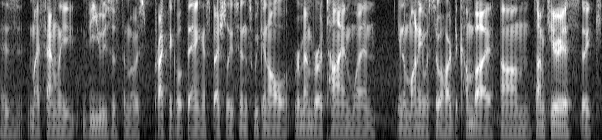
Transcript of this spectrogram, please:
his my family views as the most practical thing, especially since we can all remember a time when you know money was so hard to come by. Um, so I'm curious, like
